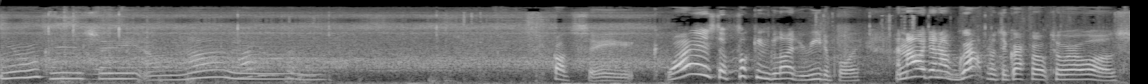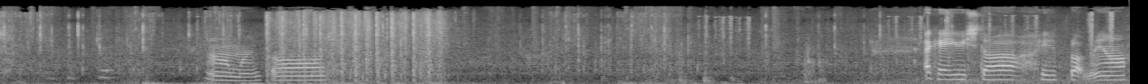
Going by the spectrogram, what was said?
You can say I'm not. God's sake. Why is the fucking glider redeploy? And now I don't have grappler to grapple up to where I was. Oh my god. Okay, restart. You just blocked me off.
